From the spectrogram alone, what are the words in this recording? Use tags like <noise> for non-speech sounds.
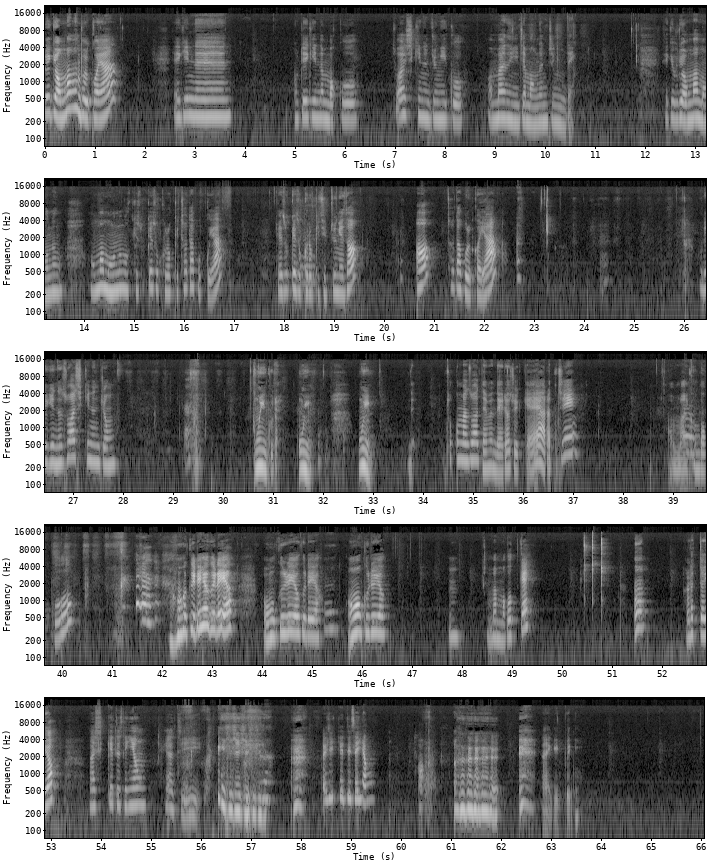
우리 애기 엄마만 볼 거야? 애기는 우리 애기는 먹고 소화시키는 중이고 엄마는 이제 먹는 중인데 애기 우리 엄마 먹는 엄마 먹는 거 계속 계속 그렇게 쳐다볼 거야? 계속 계속 그렇게 집중해서 어? 쳐다볼 거야? 우리 애기는 소화시키는 중 오잉 그래. 오잉. 오잉. 네. 조금만 소화되면 내려줄게. 알았지? 엄마 이거 먹고. 어 그래요 그래요. 어 그래요 그래요. 어 그래요. 응. 엄마 먹을게. 응? 알았죠요? 맛있게 드세요. 해야지. <laughs> 맛있게 드세요 어. 아이고 이쁘니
